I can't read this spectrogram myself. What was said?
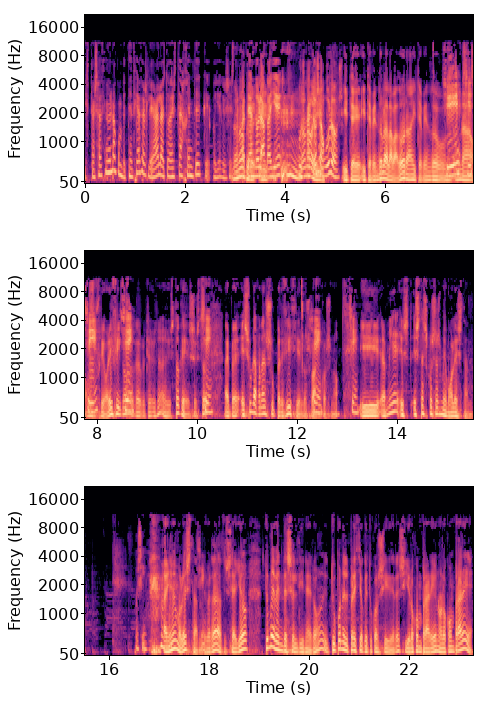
estás haciendo una competencia desleal a toda esta gente que, oye, que se está pateando la calle buscando seguros. Y te, y te vendo la lavadora, y te vendo un frigorífico. ¿Esto qué es? Esto es una gran superficie en los bancos, ¿no? Y a mí estas cosas me molestan. Pues sí. A mí me molesta, de verdad. O sea, yo, tú me vendes el dinero, tú pones el precio que tú consideres, y yo lo compraré o no lo compraré.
